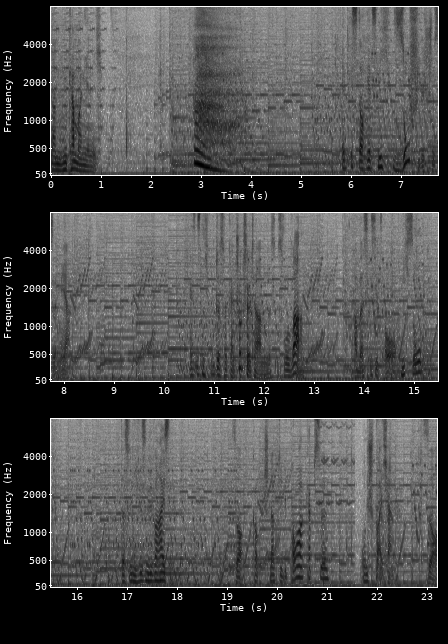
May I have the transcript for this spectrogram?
landen kann man hier nicht. Es ist doch jetzt nicht so viel Schüsse mehr. Es ist nicht gut, dass wir kein Schutzschild haben, das ist wohl wahr. Aber es ist jetzt auch nicht so, dass wir nicht wissen, wie wir heißen. So, komm, schnapp dir die Powerkapsel und speichern. So,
